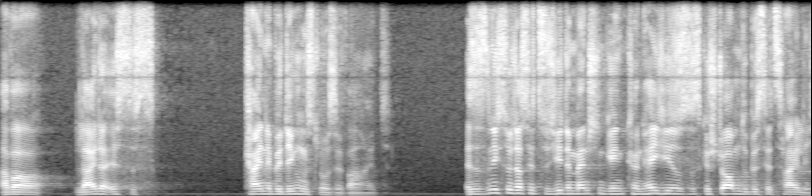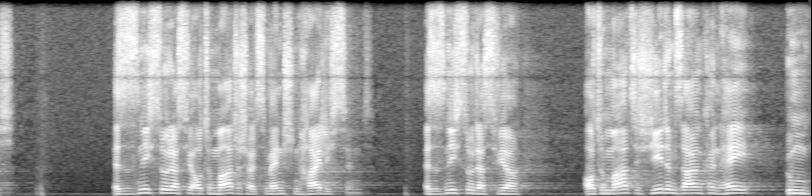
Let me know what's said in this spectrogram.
Aber leider ist es keine bedingungslose Wahrheit. Es ist nicht so, dass wir zu jedem Menschen gehen können, hey, Jesus ist gestorben, du bist jetzt heilig. Es ist nicht so, dass wir automatisch als Menschen heilig sind. Es ist nicht so, dass wir automatisch jedem sagen können, hey, du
